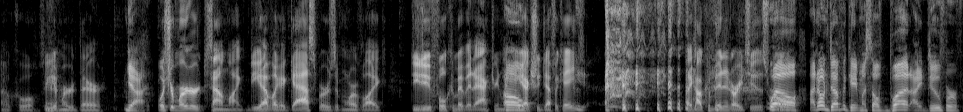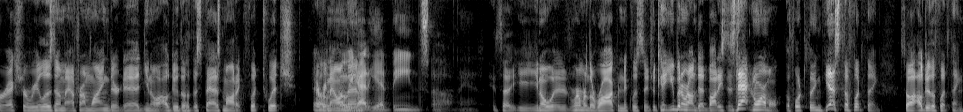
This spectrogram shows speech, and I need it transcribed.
Oh, cool. So you get murdered there. Yeah, What's your murder sound like? Do you have like a gasp, or is it more of like, do you do full commitment acting? Like, do Oh. you actually defecate? like, how committed are you to this role? Well, I don't defecate myself, but I do for for extra realism. After I'm lying there dead, you know, I'll do the the spasmodic foot twitch every Oh, now and oh, then. He had he had beans. Oh. It's a you know, remember the Rock when Nicolas Cage? Okay, you've been around dead bodies. Is that normal? The foot thing? Yes, the foot thing. So I'll do the foot thing,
